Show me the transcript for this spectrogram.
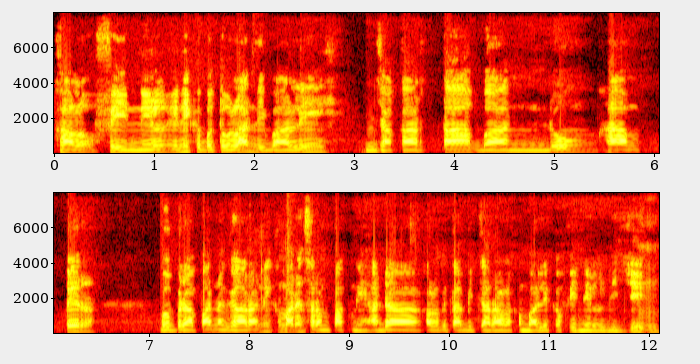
Kalau vinil ini kebetulan di Bali, Jakarta, Bandung, hampir beberapa negara nih kemarin serempak nih. Ada kalau kita bicara kembali ke vinyl DJ. Mm-mm.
